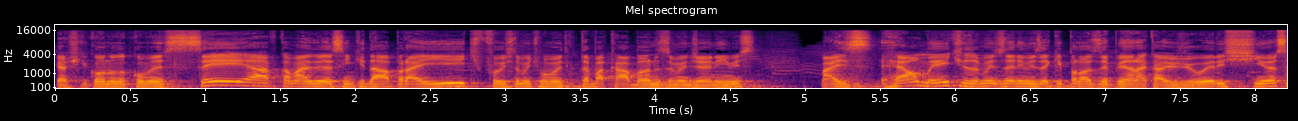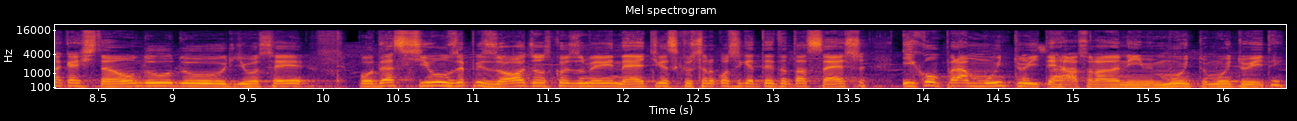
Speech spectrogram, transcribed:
Eu acho que quando eu comecei a ficar mais assim, que dava pra ir, tipo, foi justamente o momento que tava acabando os eventos de animes. Mas realmente, os eventos de animes aqui pela em Aracaju, eles tinham essa questão do, do- de você poder assistir uns episódios, umas coisas meio inéditas que você não conseguia ter tanto acesso e comprar muito item relacionado ao anime. Muito, muito item.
